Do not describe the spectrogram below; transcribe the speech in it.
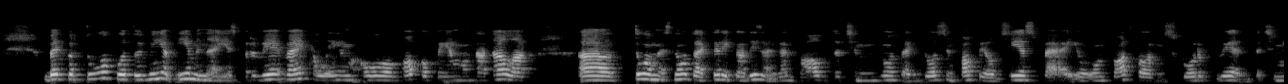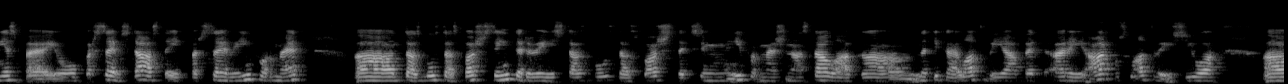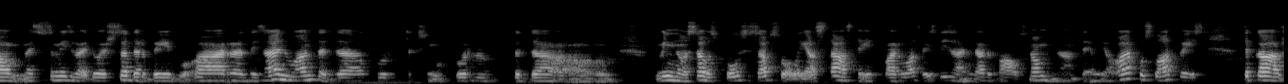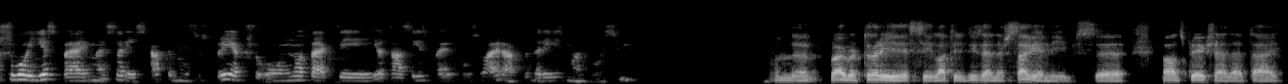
Bet par to, ko tu ieminējies par veikaliem, pop-upiem un tā tālāk, Uh, to mēs noteikti arī kā dizaina gada balvu taču noteikti dosim papildus iespēju un platformas, kur taču, iespēju par sevi stāstīt, par sevi informēt. Uh, tās būs tās pašas intervijas, tās būs tās pašas teiksim, informēšanās tālāk ne tikai Latvijā, bet arī ārpus Latvijas, jo uh, mēs esam izveidojuši sadarbību ar Design Wanted, kur, teiksim, kur tad, Viņi no savas puses apsolījās stāstīt par Latvijas dizaina gada balvas nominantiem jau ārpus Latvijas. Tā kā šo iespēju mēs arī skatāmies uz priekšu, un noteikti, ja tās iespējas būs vairāk, tad arī izmantosim. Un, uh, Barbara, tu arī esi Latvijas dizaineru savienības uh, valdes priekšēdētāji.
